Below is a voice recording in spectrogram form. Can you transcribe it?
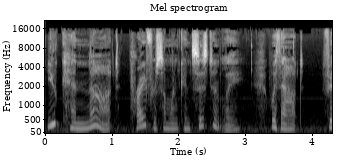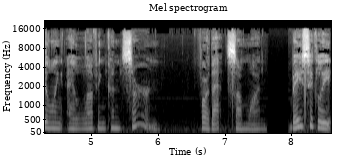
you cannot pray for someone consistently without feeling a loving concern for that someone. Basically,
